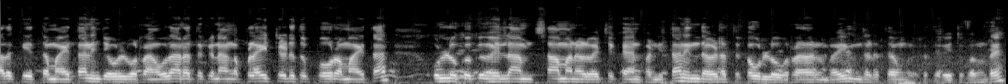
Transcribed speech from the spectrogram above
அதுக்கு ஏற்ற மாதிரி தான் இங்கே உள் விடுறாங்க உதாரணத்துக்கு நாங்கள் ஃப்ளைட் எடுத்து போகிற மாதிரி தான் உள்ளுக்கு எல்லாம் சாமான்கள் வச்சு கேன் பண்ணித்தான் இந்த இடத்துக்கு உள்ளு விடுறாரு என்பதை இந்த இடத்தை உங்களுக்கு தெரிவித்துக் கொள்கிறேன்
